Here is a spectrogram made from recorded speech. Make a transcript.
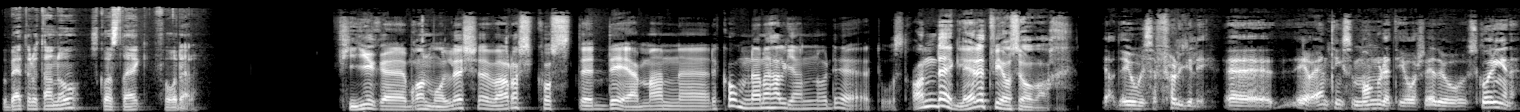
på bt.no fordel. Fire brannmål, det er ikke hverdagskost det, men eh, det kom denne helgen, og det, Tor Strand, det gledet vi oss over. Ja, det gjorde vi selvfølgelig. Eh, det er jo én ting som manglet i år, så er det jo skåringene.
